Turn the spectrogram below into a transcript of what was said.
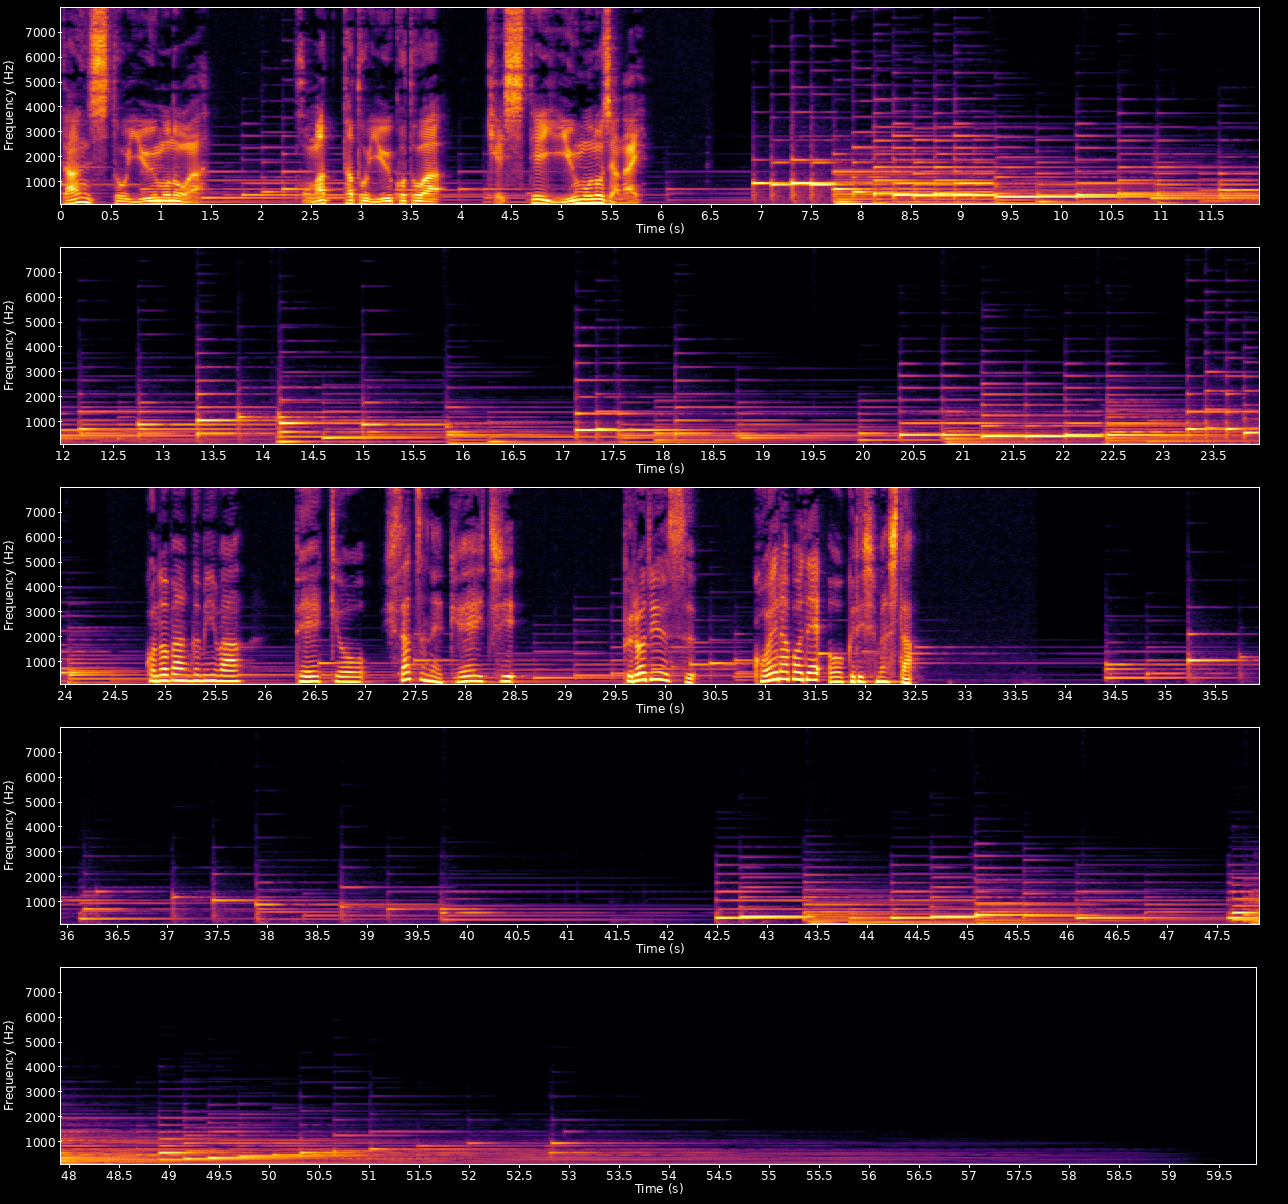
男子というものは、困ったということは決して言うものじゃない。この番組は、提供、久常圭一、プロデュース、声ラボでお送りしました。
